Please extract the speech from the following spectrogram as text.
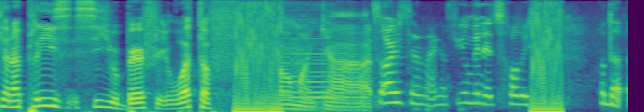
Can I please see you bare feet? What the f? Oh my god. Starts in like a few minutes. Holy s- Hold up.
